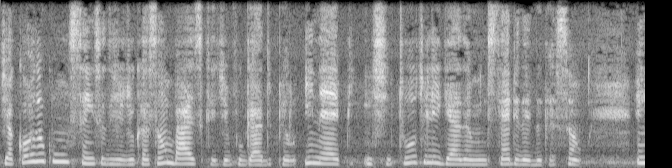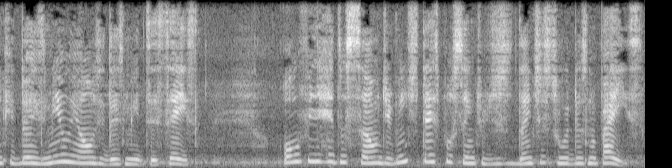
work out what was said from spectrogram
De acordo com um censo de educação básica divulgado pelo INEP, Instituto ligado ao Ministério da Educação, entre 2011 e 2016, houve redução de 23% de estudantes surdos no país.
